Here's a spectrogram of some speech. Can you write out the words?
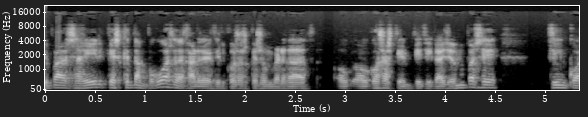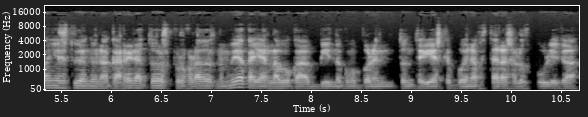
y para seguir, que es que tampoco vas a dejar de decir cosas que son verdad o, o cosas científicas. Yo me pasé cinco años estudiando una carrera, todos los posgrados, no me voy a callar la boca viendo cómo ponen tonterías que pueden afectar a la salud pública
